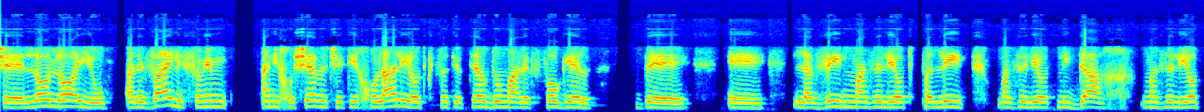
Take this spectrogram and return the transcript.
שלא, לא היו. הלוואי לפעמים אני חושבת שהייתי יכולה להיות קצת יותר דומה לפוגל בלהבין אה, מה זה להיות פליט, מה זה להיות נידח, מה זה להיות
